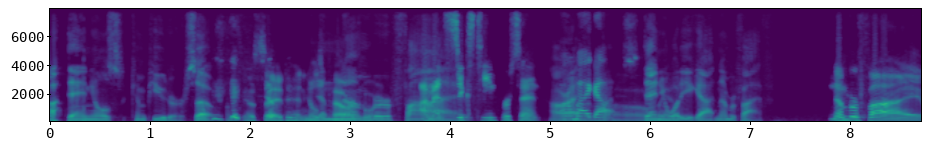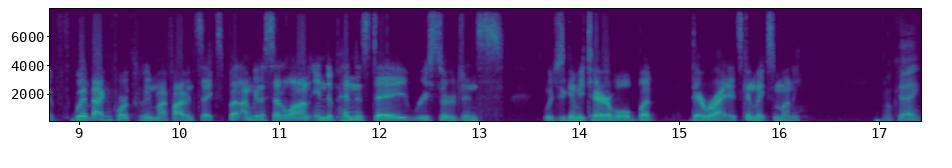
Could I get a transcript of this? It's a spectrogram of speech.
Daniel's computer. So I was gonna say Daniel's power number five. I'm at 16%. All right, Oh my gosh. Oh, Daniel, man. what do you got? Number five. Number five went back and forth between my five and six, but I'm going to settle on Independence Day Resurgence, which is going to be terrible, but they're right. It's going to make some money. Okay,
